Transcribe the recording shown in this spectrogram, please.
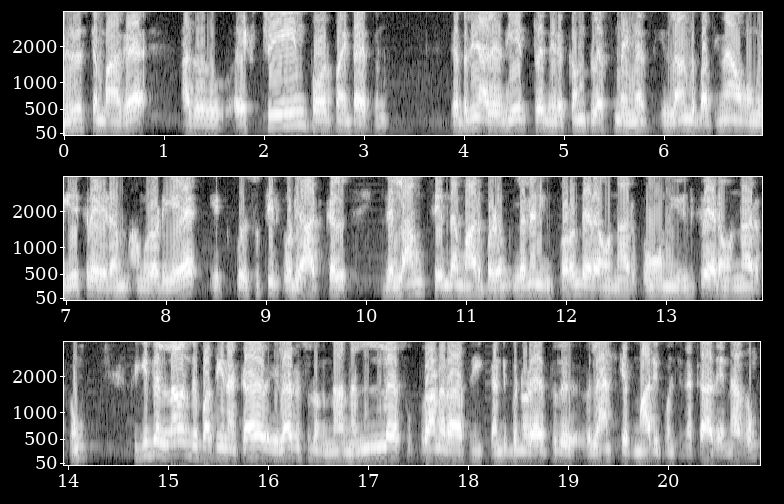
நிதிஷ்டமாக அது ஒரு எக்ஸ்ட்ரீம் பவர் பாயிண்டாக இருக்கணும். இதை பார்த்தீங்கன்னா அது ஏற்ற நிறக்கம் ப்ளஸ் மைனஸ் இதெல்லாம் வந்து பார்த்தீங்கன்னா அவங்க இருக்கிற இடம் அவங்களுடைய சுற்றி இருக்கக்கூடிய ஆட்கள் இதெல்லாம் சேர்ந்தா மாறுபடும். இல்லைன்னா நீங்கள் பிறந்த இடம் ஒன்றா இருக்கும் நீங்கள் இருக்கிற இடம் ஒன்றா இருக்கும். இதெல்லாம் வந்து பாத்தீங்கன்னாக்கா எல்லாரும் சொல்லுவாங்க நான் நல்ல சூப்பரான ராசி. கண்டிப்பா என்னோட இடத்துல லேண்ட்ஸ்கேப் மாறி போச்சுனாக்கா அது என்னாகும்?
